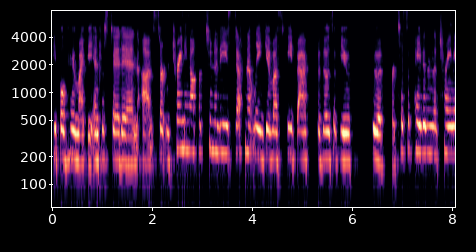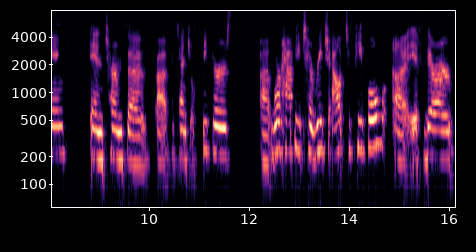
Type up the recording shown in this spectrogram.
people who might be interested in um, certain training opportunities. Definitely give us feedback for those of you who have participated in the training in terms of uh, potential speakers, uh, we're happy to reach out to people uh, if there are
